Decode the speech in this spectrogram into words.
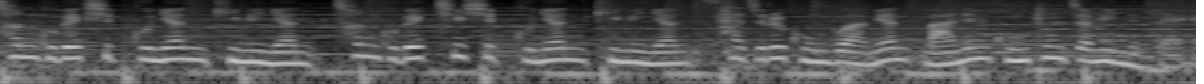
1919년 김인년, 1979년 김인년 사주를 공부하면 많은 공통점이 있는데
